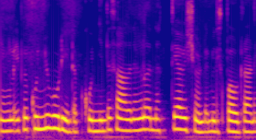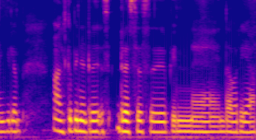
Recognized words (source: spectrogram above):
ഞങ്ങൾ ഇപ്പോൾ കുഞ്ഞു കൂടിയുണ്ട്. അപ്പോൾ കുഞ്ഞിന്റെ സാധനങ്ങൾ തന്നെ അത്യാവശ്യമുണ്ട്. മിൽക്ക് പൗഡർ ആണെങ്കിലും ആൾക്ക് പിന്നെ ഡ്രസ് ഡ്രസ്സസ് പിന്നെ എന്താ പറയുക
